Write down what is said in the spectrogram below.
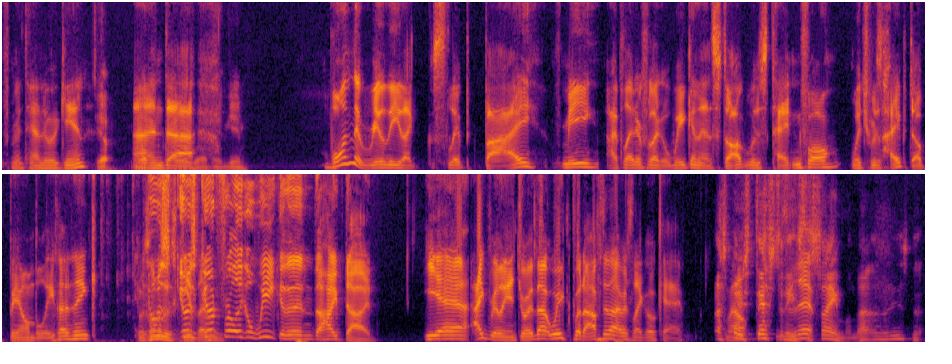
from Nintendo again. yep And, Well- uh, well made game One that really like slipped by for me, I played it for like a week and then stopped, was Titanfall, which was hyped up beyond belief. I think it was It one was, of those it was games I- good for like a week, and then the hype died. yeah, I really enjoyed that week, but after that, I was like, okay, I Well, suppose Destiny's the same on that, isn't it?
